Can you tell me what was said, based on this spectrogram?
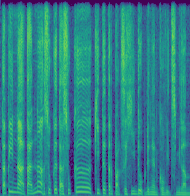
Tapi nak tak nak suka tak suka kita terpaksa hidup dengan COVID-19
